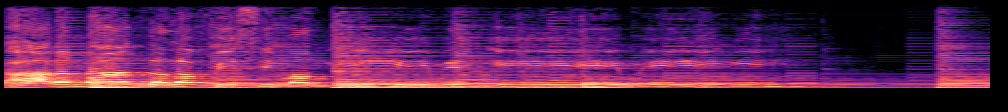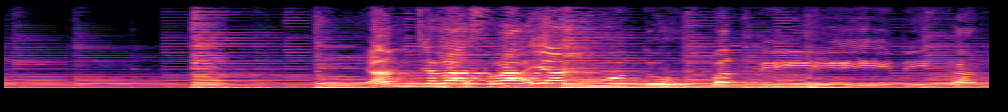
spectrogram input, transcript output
Karena televisi mengiming-imingi. Yang jelas rakyat butuh pendidikan.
